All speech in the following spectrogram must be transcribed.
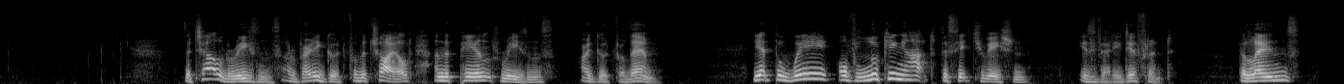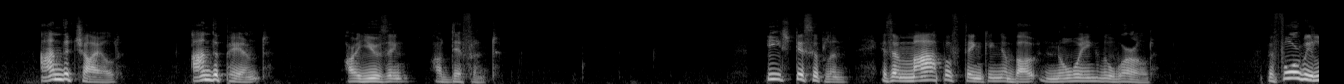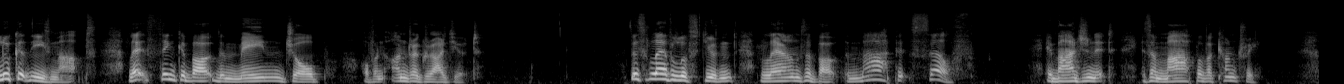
The child reasons are very good for the child and the parents' reasons are good for them. Yet the way of looking at the situation is very different. The lens and the child and the parent are using are different. Each discipline is a map of thinking about knowing the world. Before we look at these maps, let's think about the main job of an undergraduate. This level of student learns about the map itself. Imagine it is a map of a country.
